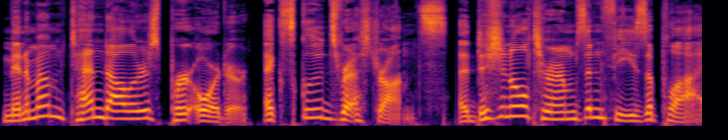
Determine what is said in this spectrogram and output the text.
Minimum $10 per order. Excludes restaurants. Additional terms and fees apply.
